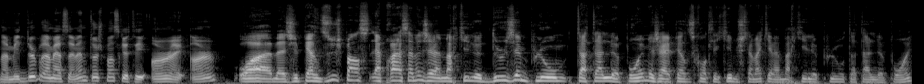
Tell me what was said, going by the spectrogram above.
Dans mes deux premières semaines, toi, je pense que t'es 1 à 1. Ouais, ben j'ai perdu, je pense. La première semaine, j'avais marqué le deuxième plus haut total de points, mais j'avais perdu contre l'équipe justement qui avait marqué le plus haut total de points.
